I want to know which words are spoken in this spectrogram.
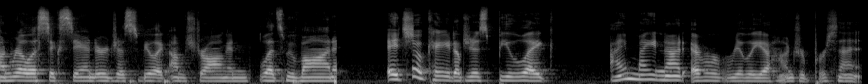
unrealistic standard just to be like, I'm strong and let's move on. It's okay to just be like, I might not ever really 100%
